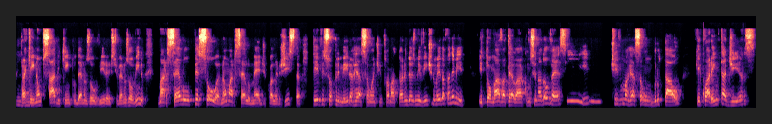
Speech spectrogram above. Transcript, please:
Uhum. Para quem não sabe, quem puder nos ouvir, estiver nos ouvindo, Marcelo Pessoa, não Marcelo médico alergista, teve sua primeira reação anti-inflamatória em 2020 no meio da pandemia e tomava até lá como se nada houvesse e, e tive uma reação brutal, que 40 dias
